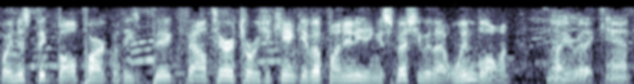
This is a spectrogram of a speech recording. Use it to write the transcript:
Boy, in this big ballpark with these big foul territories, you can't give up on anything, especially with that wind blowing. No, you really can't.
